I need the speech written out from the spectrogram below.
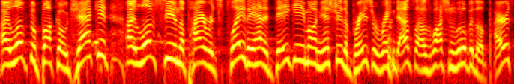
I love the Bucco jacket. I love seeing the Pirates play. They had a day game on yesterday. The Braves rained out, so I was watching a little bit of the Pirates.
